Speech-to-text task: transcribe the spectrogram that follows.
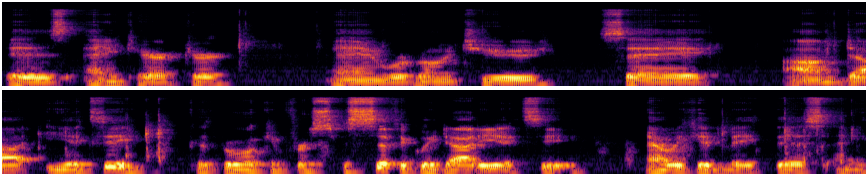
is any character and we're going to say um, .exe because we're looking for specifically .exe. Now we could make this any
